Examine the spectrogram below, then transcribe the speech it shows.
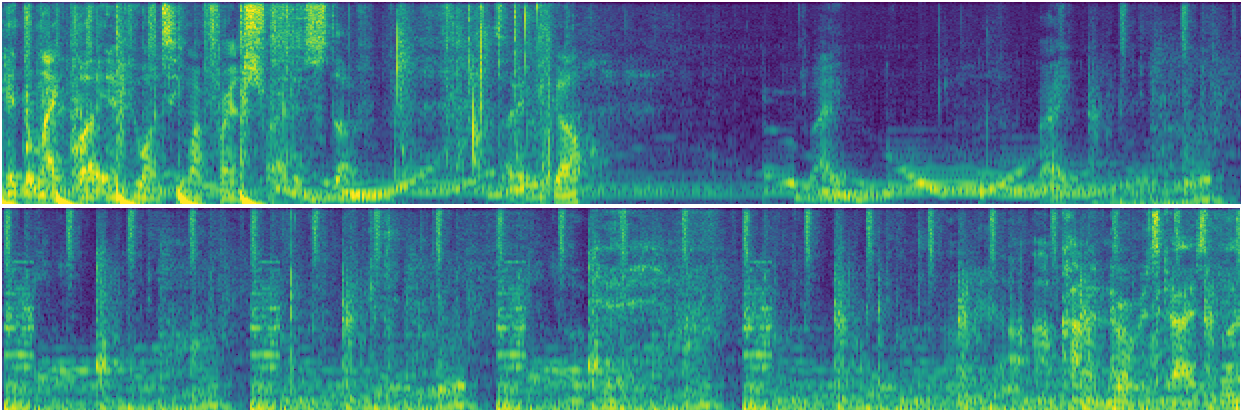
Hit the like button if you want to see my friends try this stuff. So here we go. Right? Right? Okay. I mean, I'm kind of nervous, guys, but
